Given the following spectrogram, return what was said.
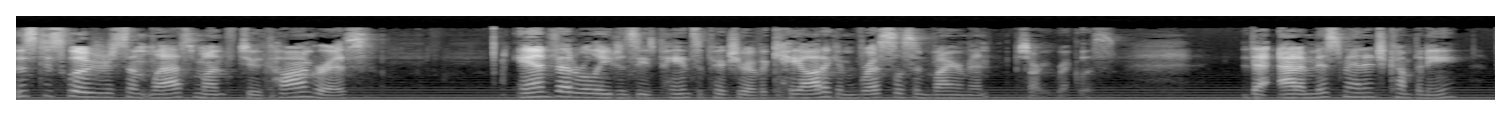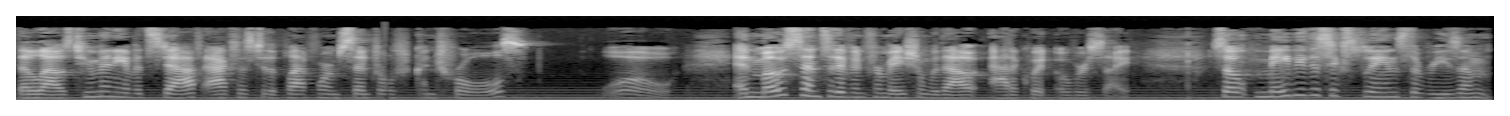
This disclosure sent last month to Congress and federal agencies paints a picture of a chaotic and restless environment, sorry, reckless, that at a mismanaged company that allows too many of its staff access to the platform's central controls. Whoa. And most sensitive information without adequate oversight. So maybe this explains the reason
